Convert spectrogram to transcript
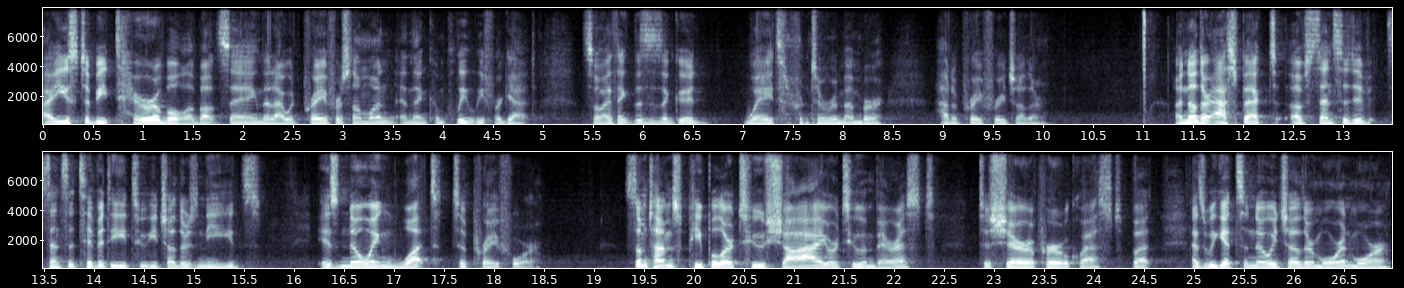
I used to be terrible about saying that I would pray for someone and then completely forget. So I think this is a good way to, to remember how to pray for each other. Another aspect of sensitive, sensitivity to each other's needs is knowing what to pray for. Sometimes people are too shy or too embarrassed to share a prayer request, but as we get to know each other more and more,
